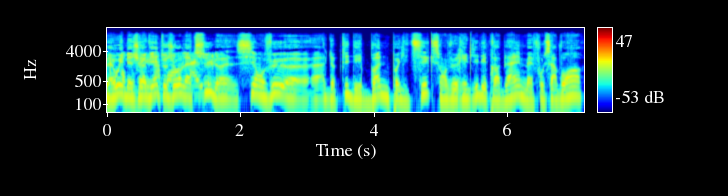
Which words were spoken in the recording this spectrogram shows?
Ben oui, On mais je reviens toujours là-dessus. Là. Si on veut euh, adopter des bonnes politiques, si on veut régler des problèmes, il faut savoir,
